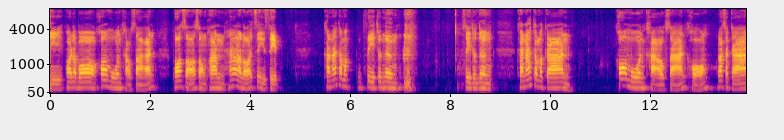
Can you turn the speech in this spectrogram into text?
4 พรบข้อมูลข่าวสาร พศ 2540 คณะกรรม4.1 4.1 คณะกรรมการ ข้อมูลข่าวสารของราชการ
